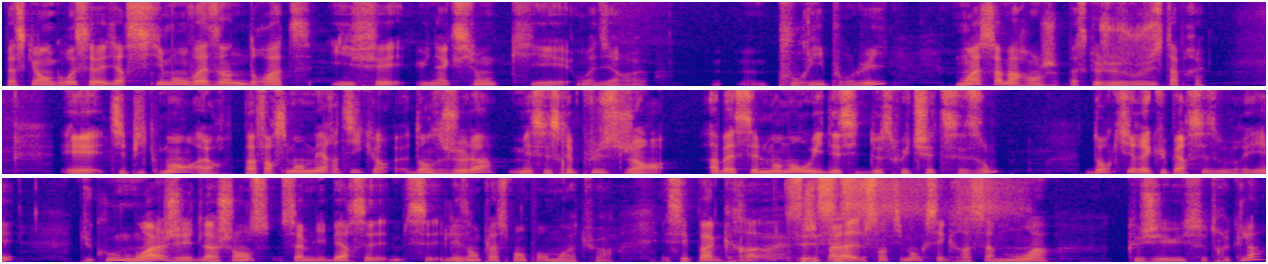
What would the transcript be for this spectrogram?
Parce qu'en gros, ça veut dire si mon voisin de droite, il fait une action qui est, on va dire, euh, pourrie pour lui, moi, ça m'arrange parce que je joue juste après. Et typiquement, alors pas forcément merdique en- dans ce jeu-là, mais ce serait plus genre ah bah c'est le moment où il décide de switcher de saison, donc il récupère ses ouvriers. Du coup, moi j'ai de la chance, ça me libère ses- les emplacements pour moi, tu vois. Et c'est pas grave, Ouais, ouais. j'ai C'est- pas c'est- le sentiment que c'est grâce à moi que j'ai eu ce truc-là.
